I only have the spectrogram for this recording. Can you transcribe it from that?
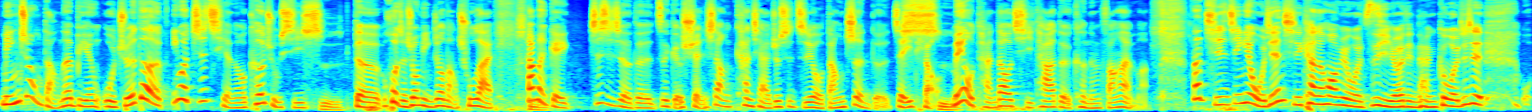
民众党那边，我觉得因为之前哦，柯主席的或者说民众党出来，他们给支持者的这个选项看起来就是只有当政的这一条，没有谈到其他的可能方案嘛。那其实今天我今天其实看到画面，我自己有点难过，就是我。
